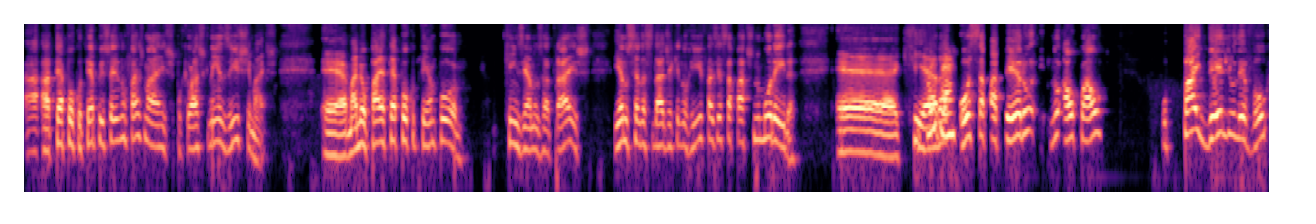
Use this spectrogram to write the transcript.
até pouco tempo, isso ele não faz mais, porque eu acho que nem existe mais. É, mas meu pai, até pouco tempo, 15 anos atrás, ia no centro da cidade aqui no Rio e fazia sapatos no Moreira, é, que era é. o sapateiro no, ao qual pai dele o levou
